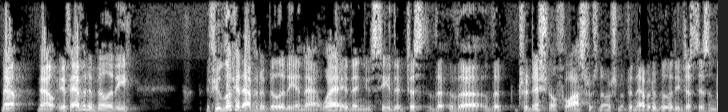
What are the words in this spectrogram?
Now, now, if evitability if you look at inevitability in that way, then you see that just the, the, the traditional philosopher's notion of inevitability just isn't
